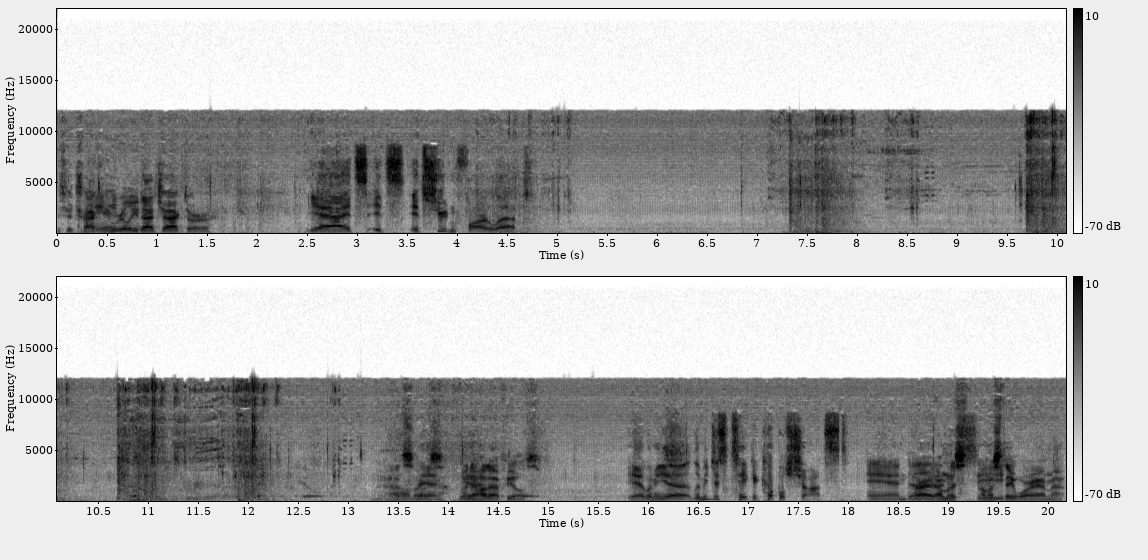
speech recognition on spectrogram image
Is your tracking really that jacked, or? Yeah, it's it's it's shooting far left. That Oh, sucks. man, I know yeah. how that feels. Yeah, let me uh let me just take a couple shots and. Uh, All right, I'm gonna just I'm gonna stay where I am at.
